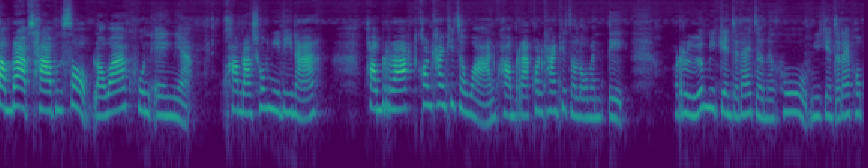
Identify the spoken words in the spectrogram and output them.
สำหรับชาวพฤษภเราว่าคุณเองเนี่ยความรักช่วงนี้ดีนะ ความรักค่อนข้างที่จะหวาน ความรักค่อนข้างที่จะโรแมนติก หรือมีเกณฑ์จะได้เจอเนื้อคู่ มีเกณฑ์จะได้พบ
